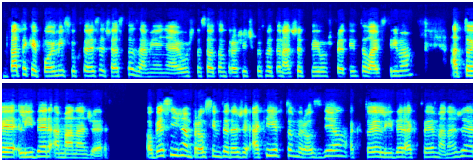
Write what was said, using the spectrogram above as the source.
dva také pojmy sú, ktoré sa často zamieňajú. Už to sa o tom trošičku sme to načetli už pred týmto livestreamom. A to je líder a manažer. Objasníš nám prosím teda, že aký je v tom rozdiel a kto je líder a kto je manažer?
